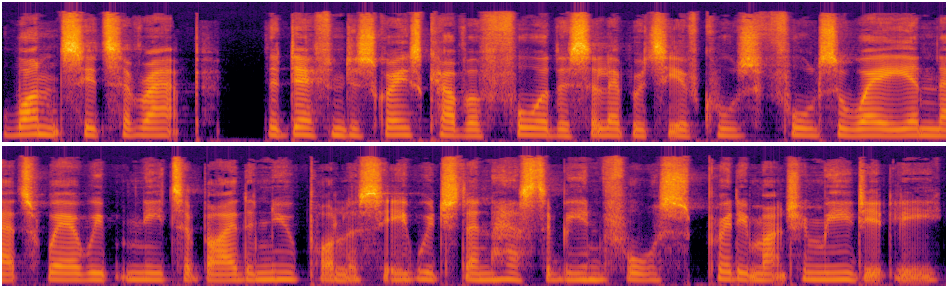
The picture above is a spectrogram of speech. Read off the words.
once it's a wrap, the death and disgrace cover for the celebrity, of course, falls away, and that's where we need to buy the new policy, which then has to be enforced pretty much immediately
